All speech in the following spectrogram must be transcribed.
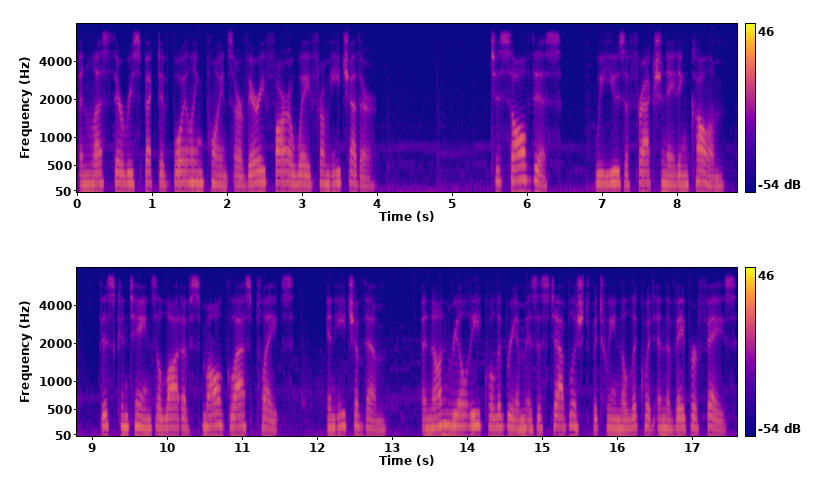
unless their respective boiling points are very far away from each other. To solve this, we use a fractionating column, this contains a lot of small glass plates, in each of them, a non-real equilibrium is established between the liquid and the vapor phase,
